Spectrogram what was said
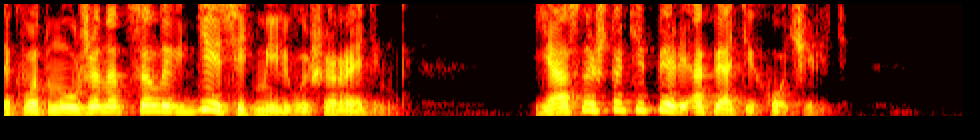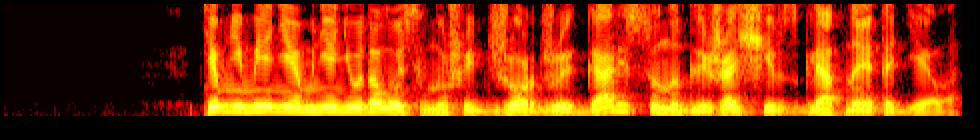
Так вот мы уже на целых 10 миль выше Рединга. Ясно, что теперь опять их очередь. Тем не менее, мне не удалось внушить Джорджу и Гаррису надлежащий взгляд на это дело,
